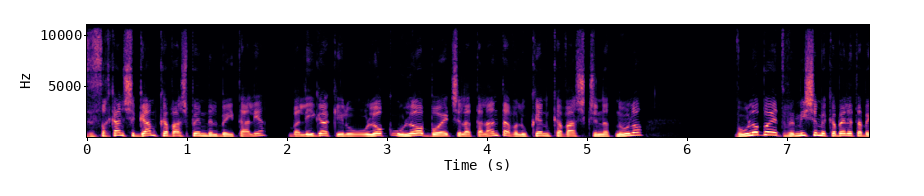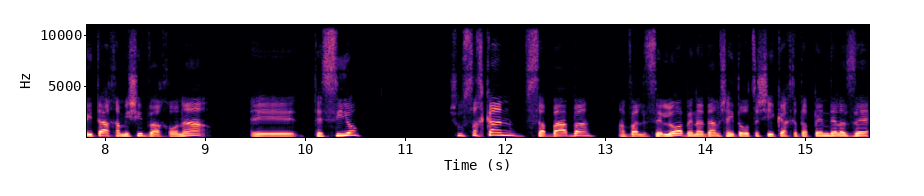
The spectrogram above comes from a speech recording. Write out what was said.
זה שחקן שגם כבש פנדל באיטליה, בליגה, כאילו הוא לא, הוא לא הבועט של אטלנטה, אבל הוא כן כבש כשנתנו לו, והוא לא בועט, ומי שמקבל את הבעיטה החמישית והאחרונה, אה, טסיו, שהוא שחקן סבבה, אבל זה לא הבן אדם שהיית רוצה שייקח את הפנדל הזה,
